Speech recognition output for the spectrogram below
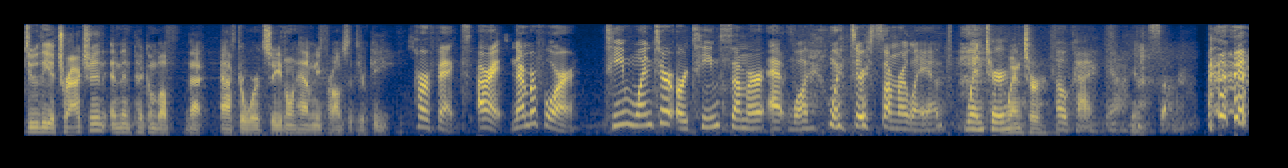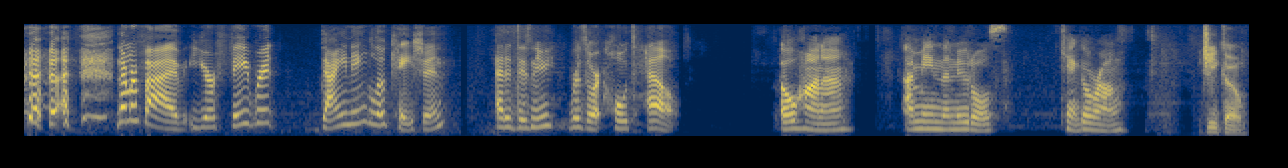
do the attraction, and then pick them up back afterwards, so you don't have any problems with your feet. Perfect. All right. Number four: Team Winter or Team Summer at Wa- Winter Summerland. Winter. Winter. Okay. Yeah. It's summer. Number five: Your favorite dining location at a Disney Resort hotel. Oh, Ohana. I mean, the noodles. Can't go wrong. Jiko.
